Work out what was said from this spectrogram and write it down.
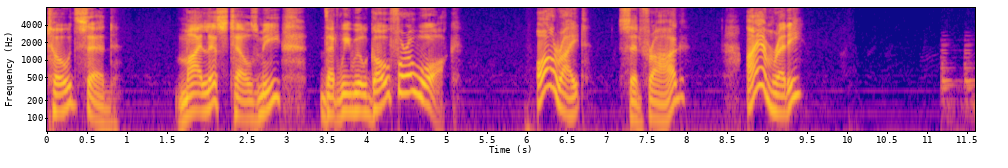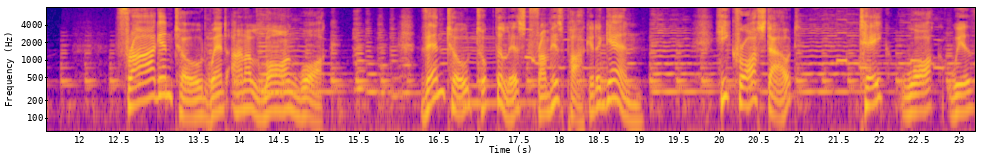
Toad said, My list tells me that we will go for a walk. All right, said Frog. I am ready. Frog and Toad went on a long walk. Then Toad took the list from his pocket again. He crossed out, Take walk with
